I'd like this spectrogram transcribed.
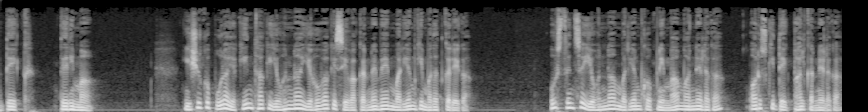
देख तेरी माँ। यीशु को पूरा यकीन था कि योहन्ना यहुवा की सेवा करने में मरियम की मदद करेगा। उस दिन से योहन्ना मरियम को अपनी माँ मानने लगा और उसकी देखभाल करने लगा।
